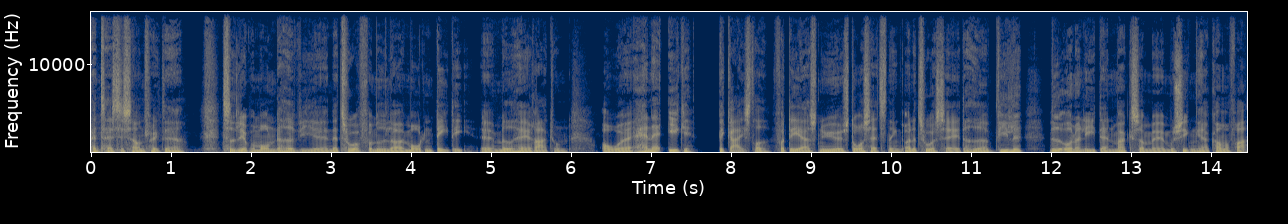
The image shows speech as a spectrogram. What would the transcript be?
fantastisk soundtrack, det her. Tidligere på morgen, der havde vi øh, naturformidler Morten D.D. Øh, med her i radioen, og øh, han er ikke begejstret for DR's nye storsatsning og naturserie, der hedder Vilde Vidunderlige Danmark, som musikken her kommer fra.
